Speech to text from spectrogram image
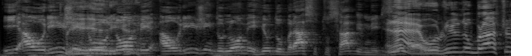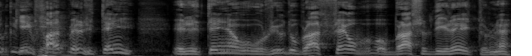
E a origem do nome, a origem do nome Rio do Braço, tu sabe me dizer? É, o Rio do Braço que, que, de que fato é? ele tem, ele tem o Rio do Braço é o, o, braço direito, né?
